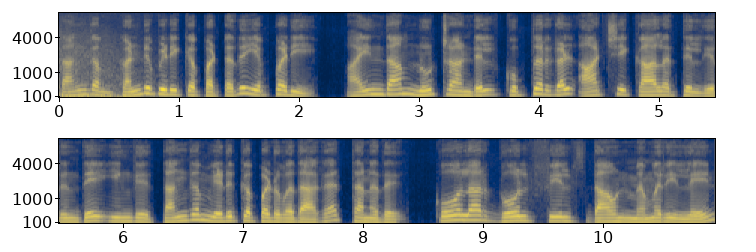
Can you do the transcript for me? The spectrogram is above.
தங்கம் கண்டுபிடிக்கப்பட்டது எப்படி? ஐந்தாம் நூற்றாண்டில் குப்தர்கள் ஆட்சி காலத்தில் இருந்தே இங்கு தங்கம் எடுக்கப்படுவதாக தனது Kolar gold fields down memory lane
